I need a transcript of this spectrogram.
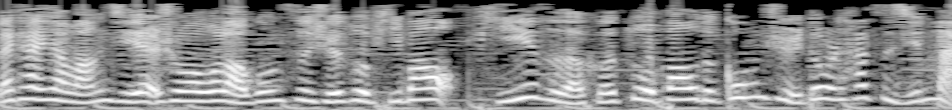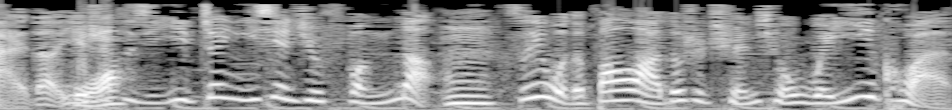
来看一下王杰说，我老公自学做皮包，皮子和做包的工具都是他自己买的，也是自己一针一线去缝的。嗯，所以我的包啊都是全球唯一款。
